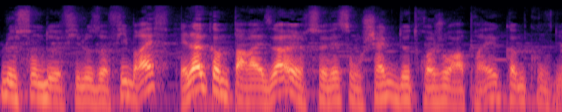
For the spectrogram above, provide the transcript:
leçon de philosophie, bref. Et là, comme par hasard, il recevait son chèque 2-3 jours après, comme convenu.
